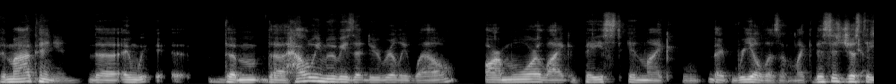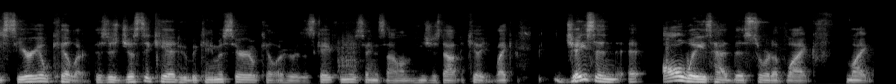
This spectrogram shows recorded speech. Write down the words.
in my opinion, the and we the the Halloween movies that do really well are more like based in like the realism. Like this is just a serial killer. This is just a kid who became a serial killer who has escaped from the insane asylum. He's just out to kill you. Like Jason eh, always had this sort of like like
